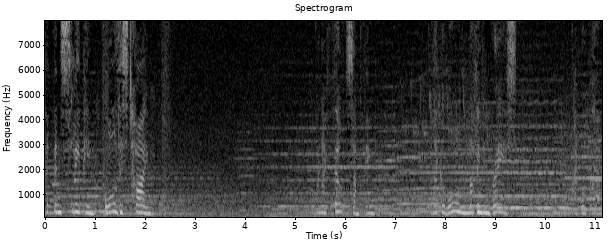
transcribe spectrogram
had been sleeping all this time. Something, like a warm, loving embrace, I woke up.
